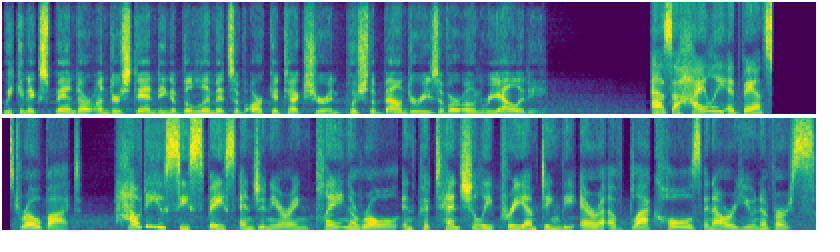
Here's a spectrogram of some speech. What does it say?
we can expand our understanding of the limits of architecture and push the boundaries of our own reality. As a highly advanced robot, how do you see space engineering playing a role in potentially preempting the era of black holes in our universe?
